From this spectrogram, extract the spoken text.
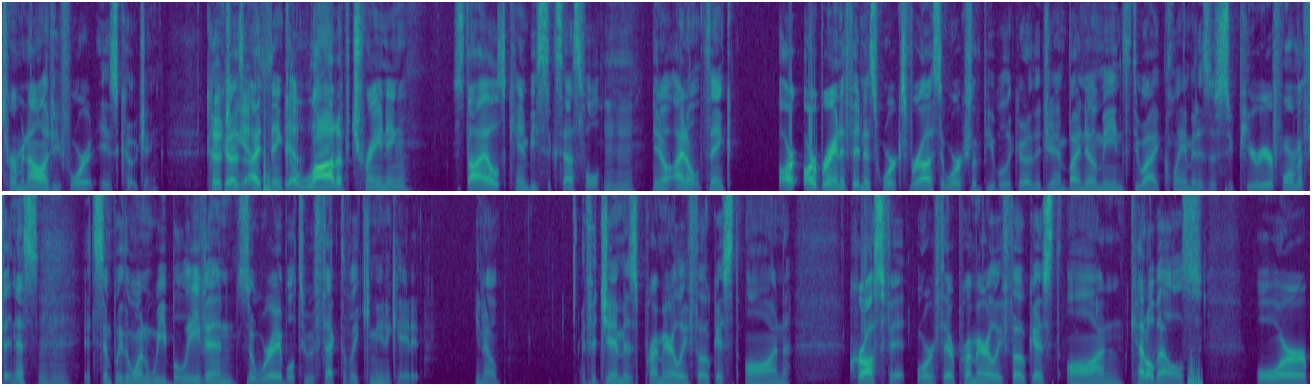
terminology for it is coaching, coaching because yeah. I think yeah. a lot of training styles can be successful. Mm-hmm. You know, I don't think our, our brand of fitness works for us. It works for the people that go to the gym. By no means do I claim it as a superior form of fitness. Mm-hmm. It's simply the one we believe in, so we're able to effectively communicate it. You know, if a gym is primarily focused on CrossFit, or if they're primarily focused on kettlebells, or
